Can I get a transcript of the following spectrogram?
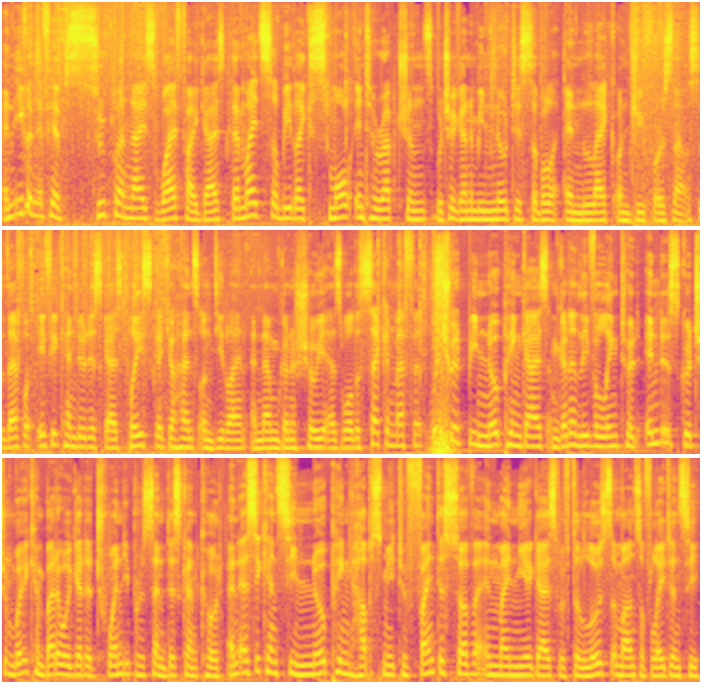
And even if you have super nice Wi-Fi, guys, there might still be like small interruptions which are to be noticeable and lag on GeForce Now. So therefore, if you can do this, guys, please get your hands on DLAN and I'm to show you as well the second method, which would be NoPing, guys. I'm to leave a link to it in the description where you can, by the way, get a 20% discount code. And as you can see, NoPing helps me to find the server in my near, guys, with the lowest amounts of latency.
